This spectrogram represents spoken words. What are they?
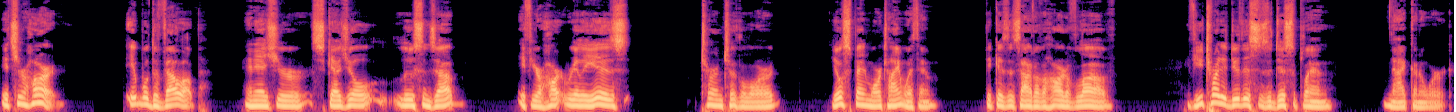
It's your heart. It will develop. And as your schedule loosens up, if your heart really is turned to the Lord, you'll spend more time with Him because it's out of a heart of love. If you try to do this as a discipline, not going to work.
